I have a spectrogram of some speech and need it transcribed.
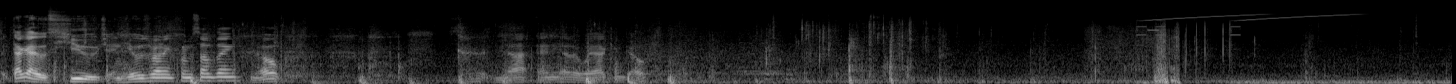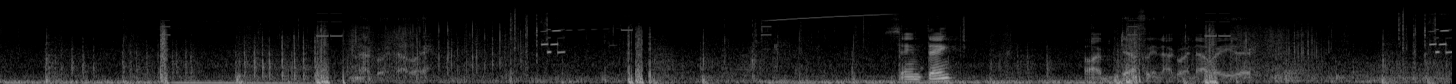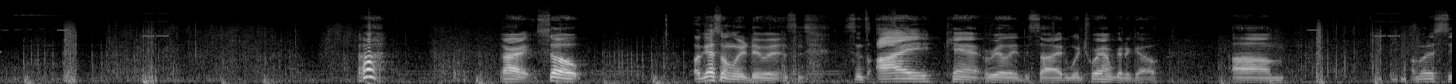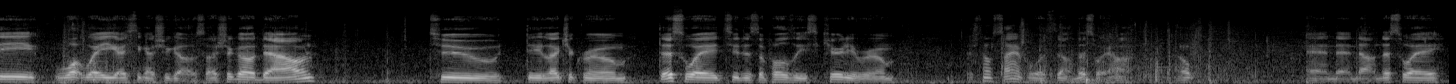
Like, that guy was huge and he was running from something? Nope. Is there not any other way I can go? I'm not going that way. Same thing? Oh, I'm definitely not going that way either. Ah! Alright, so I guess what I'm going to do is, since I can't really decide which way I'm going to go, um, I'm going to see what way you guys think I should go. So I should go down to the electric room, this way to the supposedly security room. There's no sign for what's down this way, huh? Nope. And then down this way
